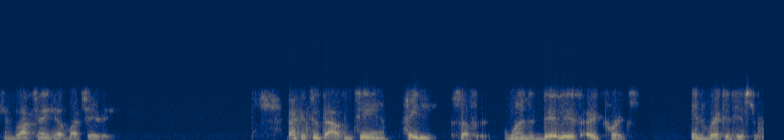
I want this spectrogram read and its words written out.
Can blockchain help by charity? Back in 2010, Haiti suffered one of the deadliest earthquakes in record history.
